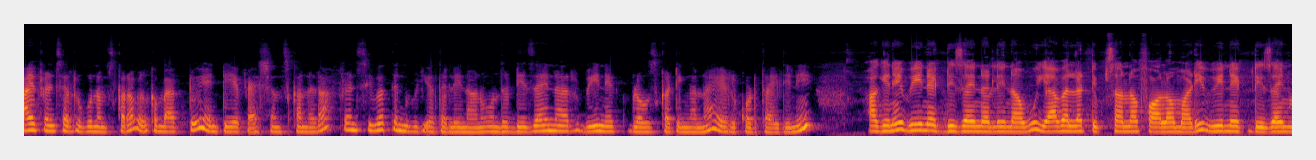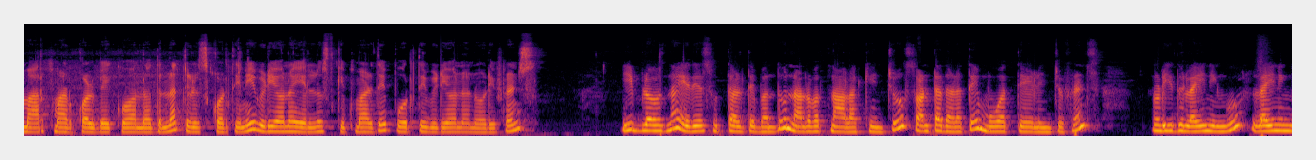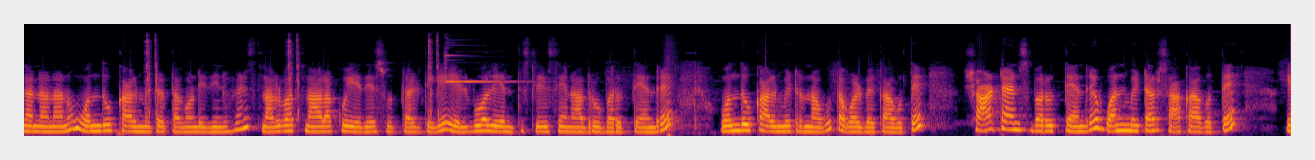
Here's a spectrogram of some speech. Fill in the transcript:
Hi friends ಎಲ್ರಿಗೂ ನಮಸ್ಕಾರ. Welcome back to N T A fashions Kannada friends ಇವತ್ತಿನ ವಿಡಿಯೋದಲ್ಲಿ ನಾನು ಒಂದು ಡಿಸೈನರ್ ವಿ ನೆಕ್ ಬ್ಲೌಸ್ ಕಟಿಂಗನ್ನು ಹೇಳ್ಕೊಡ್ತಾ ಇದ್ದೀನಿ. ಹಾಗೆಯೇ ವಿ ನೆಕ್ ಡಿಸೈನಲ್ಲಿ ನಾವು ಯಾವೆಲ್ಲ ಟಿಪ್ಸನ್ನು ಫಾಲೋ ಮಾಡಿ ವಿ ನೆಕ್ ಡಿಸೈನ್ ಮಾರ್ಕ್ ಮಾಡ್ಕೊಳ್ಬೇಕು ಅನ್ನೋದನ್ನು ತಿಳಿಸ್ಕೊಡ್ತೀನಿ. ವಿಡಿಯೋನ ಎಲ್ಲೂ ಸ್ಕಿಪ್ ಮಾಡಿದೆ ಪೂರ್ತಿ ವಿಡಿಯೋನ ನೋಡಿ ಫ್ರೆಂಡ್ಸ್ ಈ ಬ್ಲೌಸ್ನ ಎದೆ ಸುತ್ತಳತೆ ಬಂದು ನಲವತ್ನಾಲ್ಕು ಇಂಚು ಸೊಂಟದಳತೆ ಮೂವತ್ತೇಳು ಇಂಚು ಫ್ರೆಂಡ್ಸ್ ನೋಡಿ ಇದು ಲೈನಿಂಗು. ಲೈನಿಂಗನ್ನು ನಾನು ಒಂದು ಕಾಲು ಮೀಟರ್ ತಗೊಂಡಿದ್ದೀನಿ ಫ್ರೆಂಡ್ಸ್ ನಲ್ವತ್ನಾಲ್ಕು ಎದೆ ಸುತ್ತಳತೆಗೆ ಎಲ್ಬೋಲಿ ಅಂತ ಸ್ಲೀವ್ಸ್ ಏನಾದರೂ ಬರುತ್ತೆ ಅಂದರೆ ಒಂದು ಕಾಲು ಮೀಟ್ರ್ ನಾವು ತಗೊಳ್ಬೇಕಾಗುತ್ತೆ. ಶಾರ್ಟ್ ಹ್ಯಾಂಡ್ಸ್ ಬರುತ್ತೆ ಅಂದರೆ ಒನ್ ಮೀಟರ್ ಸಾಕಾಗುತ್ತೆ.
